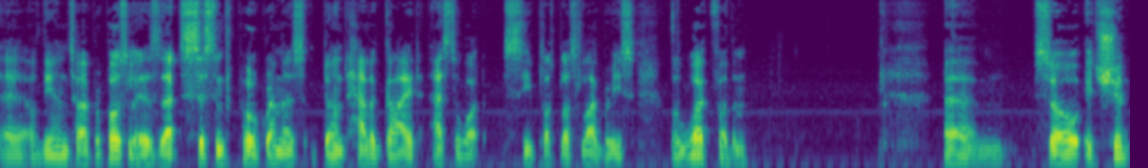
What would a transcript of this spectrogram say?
uh, of the entire proposal is that system programmers don't have a guide as to what C++ libraries will work for them. Um, so it should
